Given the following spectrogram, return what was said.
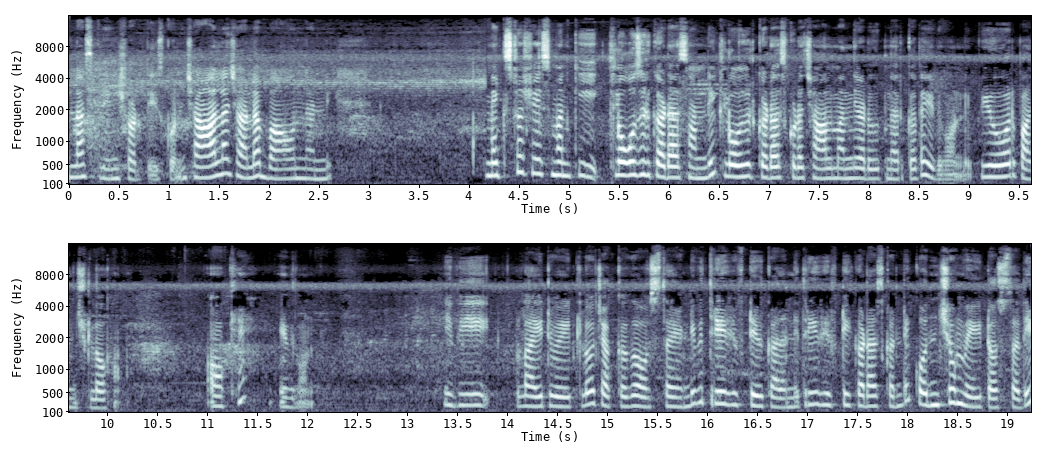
ఇలా స్క్రీన్ షాట్ తీసుకోండి. చాలా చాలా బాగుందండి. నెక్స్ట్ వచ్చేసి మనకి క్లోజ్డ్ కడాస్ అండి. క్లోజ్డ్ కడాస్ కూడా చాలా మంది అడుగుతున్నారు కదా. ఇదిగోండి. ప్యూర్ పంచలోహం ఓకే ఇదిగోండి. ఇవి లైట్ వెయిట్లో చక్కగా వస్తాయండి. ఇవి త్రీ ఫిఫ్టీ కదండి. త్రీ ఫిఫ్టీ కడాస్ కంటే కొంచెం వెయిట్ వస్తుంది.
